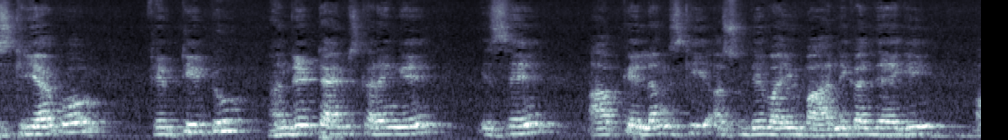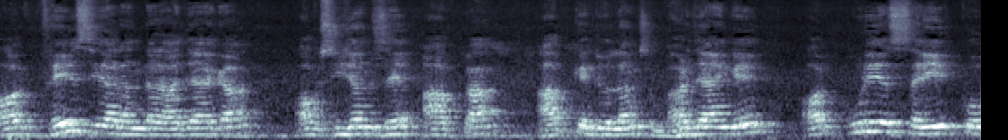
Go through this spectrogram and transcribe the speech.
इस क्रिया को 50 टू 100 टाइम्स करेंगे। इससे आपके लंग्स की अशुद्ध वायु बाहर निकल जाएगी और फ्रेश एयर अंदर आ जाएगा। ऑक्सीजन से आपका, आपके जो लंग्स भर जाएँगे और पूरे शरीर को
